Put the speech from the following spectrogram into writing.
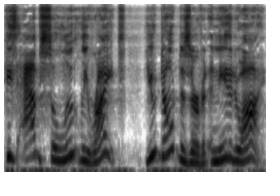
He's absolutely right. You don't deserve it, and neither do I.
